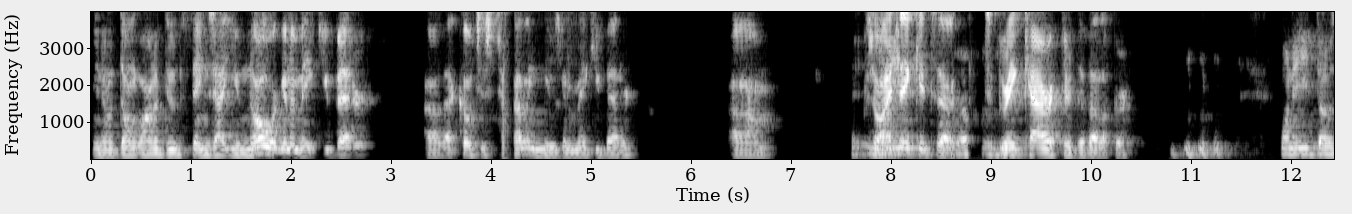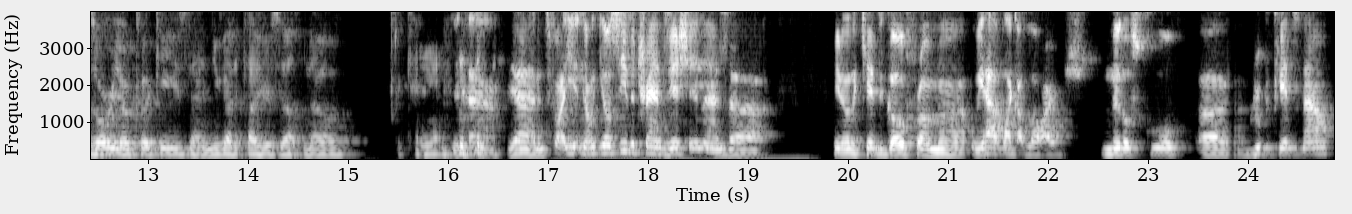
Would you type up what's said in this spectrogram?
you know, don't want to do the things that you know are going to make you better. Uh, that coach is telling you is going to make you better. Um, so I think it's a it's a great character developer. Want to eat those Oreo cookies, and you got to tell yourself no, I can't. yeah, yeah, and it's fun. You know, you'll see the transition as uh, you know, the kids go from. Uh, we have like a large middle school uh, group of kids now.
